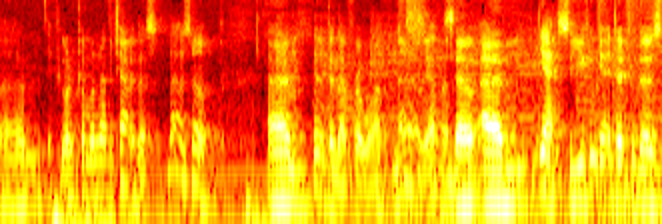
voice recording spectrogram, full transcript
um, if you want to come on and have a chat with us, let us know. Um, we haven't done that for a while. No, we haven't. So um, yeah, so you can get in touch with us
